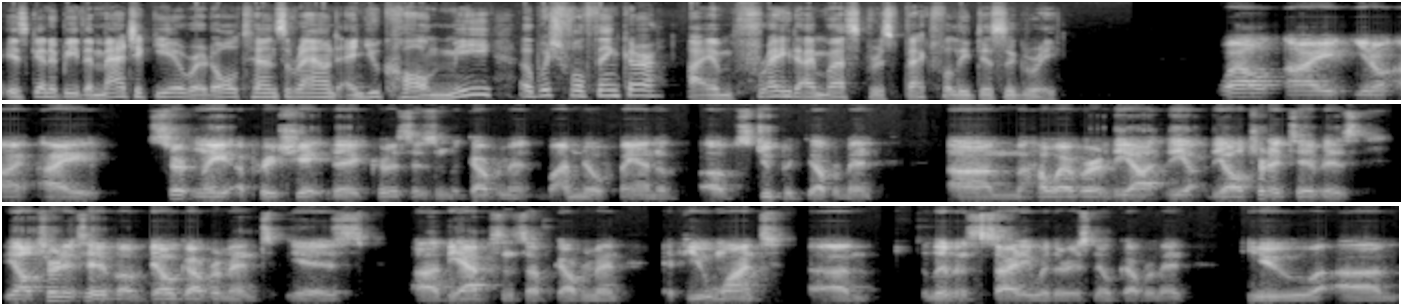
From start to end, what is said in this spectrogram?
is going to be the magic year where it all turns around and you call me a wishful thinker, I am afraid I must respectfully disagree. Well, I, you know, I, I certainly appreciate the criticism of government. I'm no fan of, of stupid government. Um, however, the, uh, the, the alternative is the alternative of no government is uh, the absence of government. If you want um, to live in a society where there is no government, you um,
